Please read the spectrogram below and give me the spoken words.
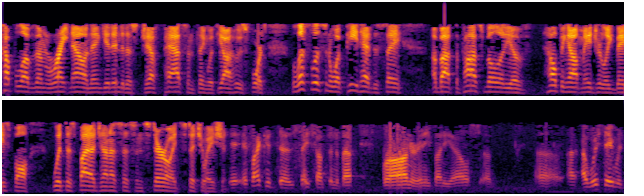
couple of them right now and then get into this Jeff Passan thing with Yahoo Sports. But let's listen to what Pete had to say about the possibility of helping out Major League Baseball with this biogenesis and steroid situation. If I could uh, say something about Ron or anybody else, uh, uh, I, I wish they would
